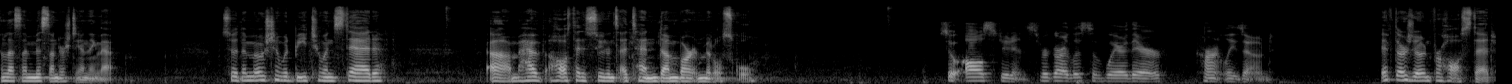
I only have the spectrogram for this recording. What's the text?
unless I'm misunderstanding that. So the motion would be to instead um, have Halstead students attend Dumbarton Middle School. So all students, regardless of where they're currently zoned? If they're zoned for Halstead.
